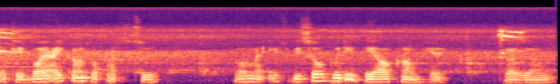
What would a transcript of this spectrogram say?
Okay boy, are you coming for part two? Oh my it would be so good if they all come here. Because um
